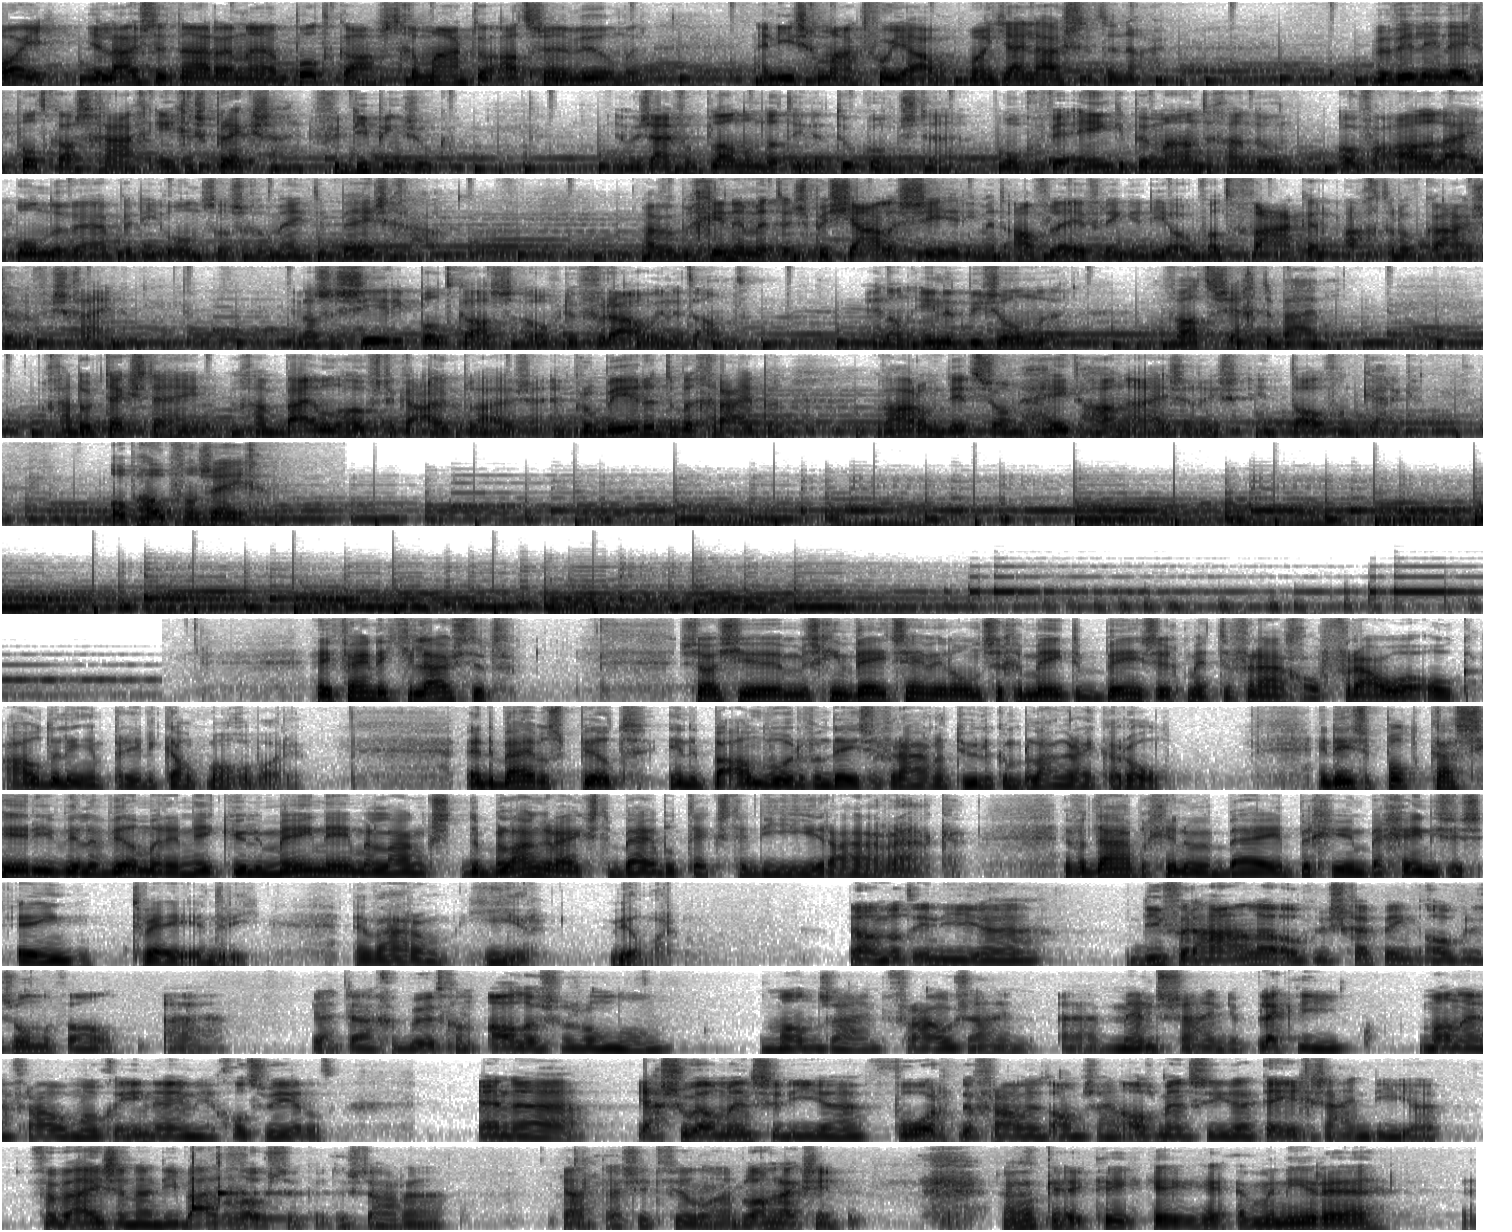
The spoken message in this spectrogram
Hoi, je luistert naar een eh, podcast gemaakt door Adse en Wilmer. En die is gemaakt voor jou, want jij luistert ernaar. We willen in deze podcast graag in gesprek zijn, verdieping zoeken. En we zijn van plan om dat in de toekomst eh, ongeveer één keer per maand te gaan doen over allerlei onderwerpen die ons als gemeente bezighouden. Maar we beginnen met een speciale serie met afleveringen die ook wat vaker achter elkaar zullen verschijnen. En dat is een serie podcast over de vrouw in het ambt. En dan in het bijzonder, wat zegt de Bijbel? Gaan door teksten heen, we gaan Bijbelhoofdstukken uitpluizen en proberen te begrijpen waarom dit zo'n heet hangijzer is in tal van kerken. Op hoop van zegen. Hey, fijn dat je luistert. Zoals je misschien weet zijn we in onze gemeente bezig met de vraag of vrouwen ook ouderling en predikant mogen worden. En de Bijbel speelt in het beantwoorden van deze vraag natuurlijk een belangrijke rol. In deze podcastserie willen Wilmer en ik jullie meenemen langs de belangrijkste Bijbelteksten die hier aanraken. En vandaag beginnen we bij het begin, bij Genesis 1, 2 en 3. En waarom hier, Wilmer? Nou, omdat in die, uh, die verhalen over de schepping, over de zondeval, uh, ja, daar gebeurt van alles rondom man zijn, vrouw zijn, uh, mens zijn. De plek die mannen en vrouwen mogen innemen in Gods wereld. En uh, ja, zowel mensen die uh, voor de vrouw in het ambt zijn, als mensen die daar tegen zijn, die verwijzen naar die Bijbelhoofdstukken. Dus daar, ja, daar zit veel belangrijks in. Oké, kijk, kijk. En meneer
